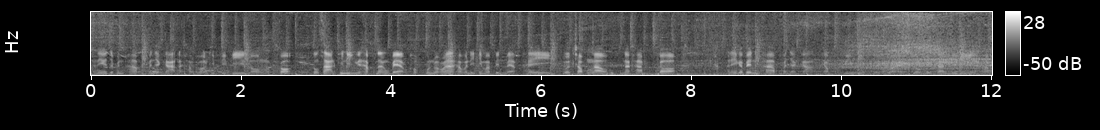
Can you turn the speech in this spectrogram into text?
อันนี้ก็จะเป็นภาพบรรยากาศนะครับระหว่างที่พี่ๆลองแล้วก็สงสารพี่หนิงนะครับนางแบบขอบคุณมากๆครับวันนี้ที่มาเป็นแบบให้เวิร์กช็อปของเรานะครับ ก็อันนี้ก็เป็นภาพบรรยากาศกับวิวสวยๆโลเคชั่นดีๆนะครับ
